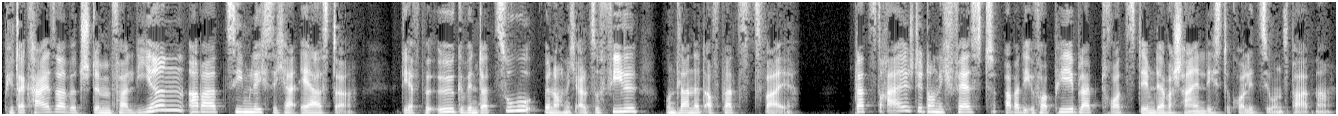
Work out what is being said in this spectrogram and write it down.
Peter Kaiser wird Stimmen verlieren, aber ziemlich sicher Erster. Die FPÖ gewinnt dazu, wenn auch nicht allzu viel, und landet auf Platz zwei. Platz drei steht noch nicht fest, aber die ÖVP bleibt trotzdem der wahrscheinlichste Koalitionspartner.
